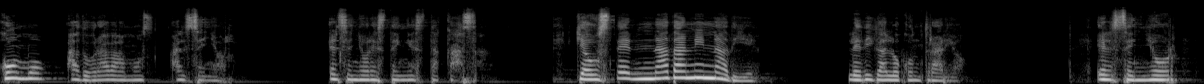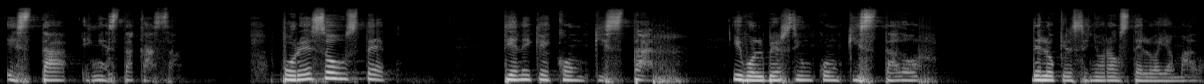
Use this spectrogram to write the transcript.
¿Cómo adorábamos al Señor? El Señor está en esta casa. que a usted nada ni nadie le diga lo contrario. El Señor está en esta casa. Por eso usted tiene que conquistar y volverse un conquistador de lo que el Señor a usted lo ha llamado.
